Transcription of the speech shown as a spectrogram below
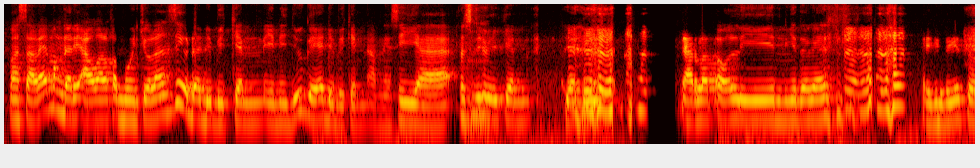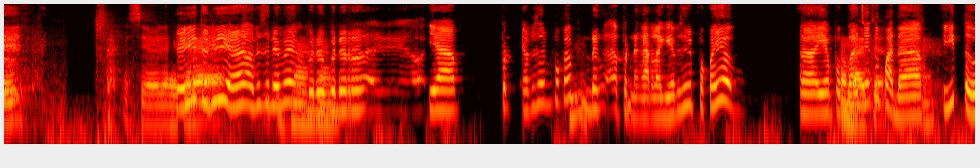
masalah emang dari awal kemunculan sih udah dibikin ini juga ya, dibikin amnesia, terus dibikin jadi Charlotte Olin gitu kan. Kayak gitu-gitu. Terus ya udah, Ya itu akhirnya- dia, abis itu dia Nah, bener-bener ya apa sih pokoknya pendengar, pendengar lagi apa sih pokoknya eh, yang pembaca Pembaca. itu pada itu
